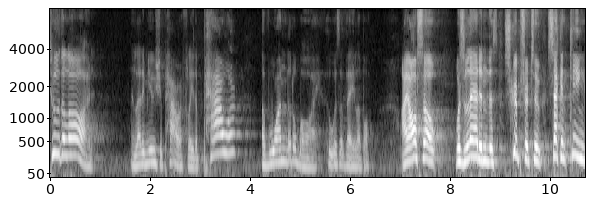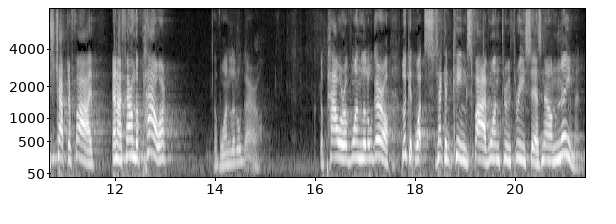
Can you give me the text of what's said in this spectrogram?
to the Lord and let Him use you powerfully. The power of one little boy who was available. I also was led in the scripture to 2 Kings chapter 5, and I found the power of one little girl. The power of one little girl. Look at what 2 Kings 5 1 through 3 says. Now, Naaman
